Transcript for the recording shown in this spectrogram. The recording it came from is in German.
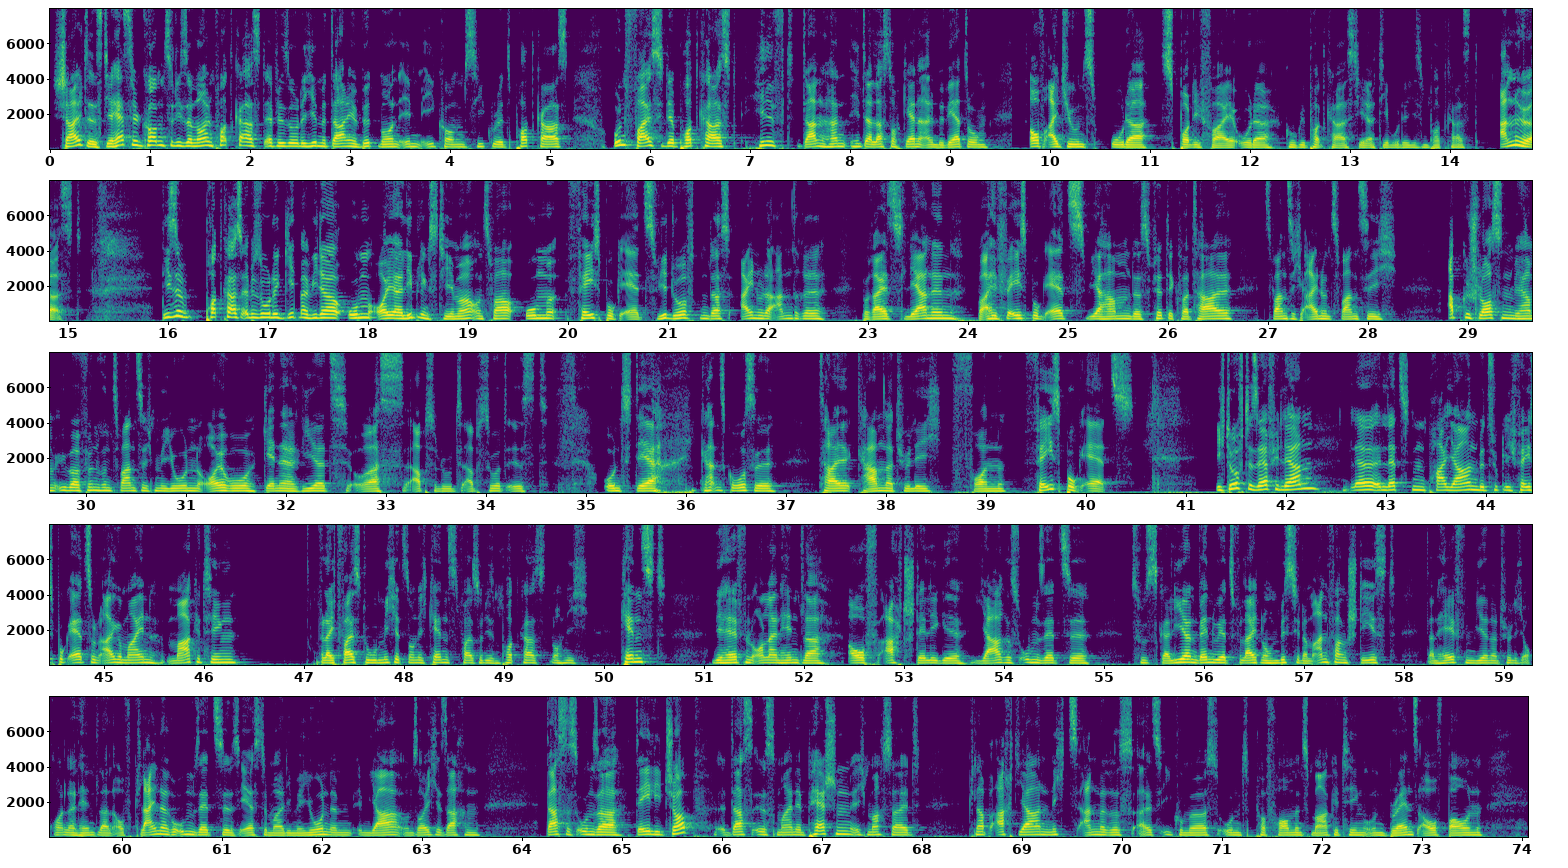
schaltest. Ja, herzlich willkommen zu dieser neuen Podcast-Episode hier mit Daniel Bittmann im Ecom Secrets Podcast. Und falls dir der Podcast hilft, dann hinterlass doch gerne eine Bewertung auf iTunes oder Spotify oder Google Podcast, je nachdem, wo du diesen Podcast anhörst. Diese Podcast-Episode geht mal wieder um euer Lieblingsthema und zwar um Facebook-Ads. Wir durften das ein oder andere bereits lernen bei Facebook-Ads. Wir haben das vierte Quartal 2021 abgeschlossen. Wir haben über 25 Millionen Euro generiert, was absolut absurd ist. Und der ganz große Teil kam natürlich von Facebook-Ads. Ich durfte sehr viel lernen in den letzten paar Jahren bezüglich Facebook-Ads und allgemein Marketing. Vielleicht, falls du mich jetzt noch nicht kennst, falls du diesen Podcast noch nicht kennst, wir helfen Online-Händler auf achtstellige Jahresumsätze zu skalieren. Wenn du jetzt vielleicht noch ein bisschen am Anfang stehst, dann helfen wir natürlich auch Online-Händlern auf kleinere Umsätze, das erste Mal die Millionen im, im Jahr und solche Sachen. Das ist unser Daily Job, das ist meine Passion. Ich mache seit knapp acht Jahren nichts anderes als E-Commerce und Performance Marketing und Brands aufbauen.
